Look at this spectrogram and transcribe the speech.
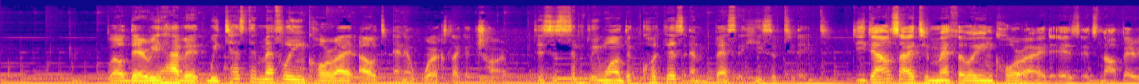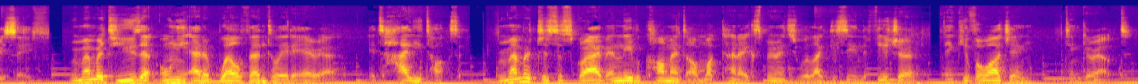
Well, there we have it. We tested methylene chloride out and it works like a charm. This is simply one of the quickest and best adhesive to date. The downside to methylene chloride is it's not very safe. Remember to use it only at a well ventilated area. It's highly toxic. Remember to subscribe and leave a comment on what kind of experience you would like to see in the future. Thank you for watching. Tinker out.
